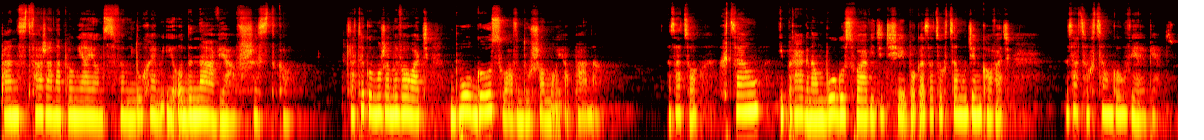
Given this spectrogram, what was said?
Pan stwarza, napełniając swym duchem i odnawia wszystko. Dlatego możemy wołać: Błogosław duszo moja Pana. Za co chcę i pragnę błogosławić dzisiaj Boga, za co chcę mu dziękować, za co chcę go uwielbiać.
